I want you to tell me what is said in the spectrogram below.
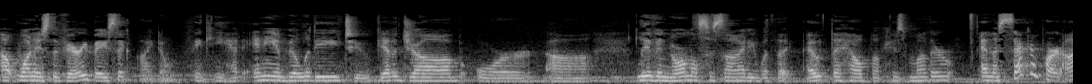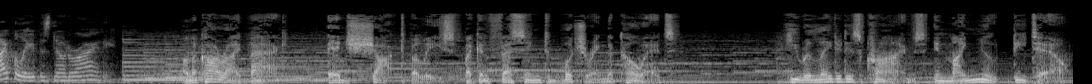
Uh, one is the very basic. I don't think he had any ability to get a job or uh, live in normal society without the help of his mother. And the second part, I believe, is notoriety. On the car ride back, Ed shocked police by confessing to butchering the co-eds. He related his crimes in minute detail.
